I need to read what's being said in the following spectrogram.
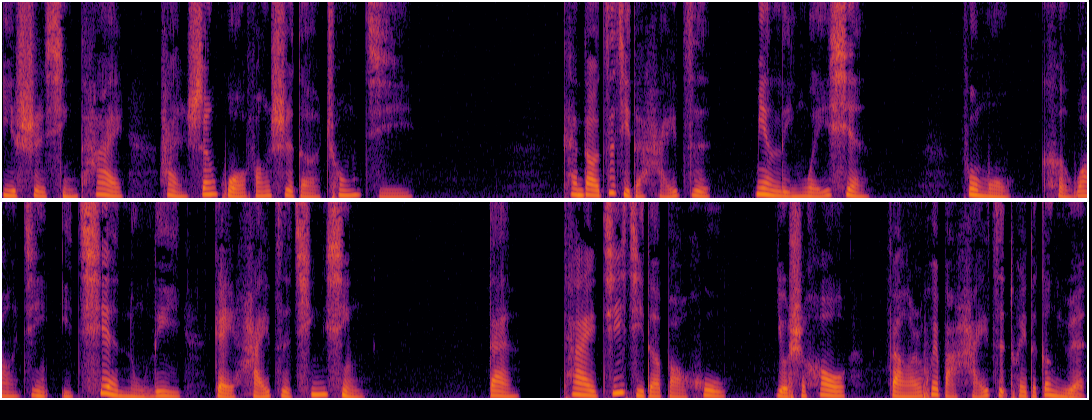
意识形态和生活方式的冲击。看到自己的孩子面临危险，父母渴望尽一切努力给孩子清醒，但太积极的保护，有时候反而会把孩子推得更远。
